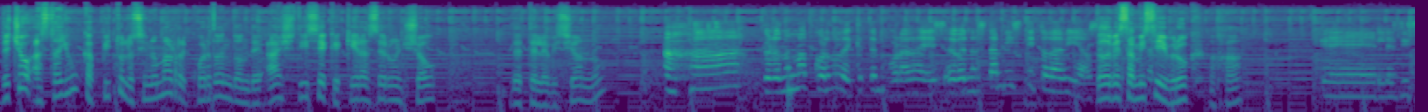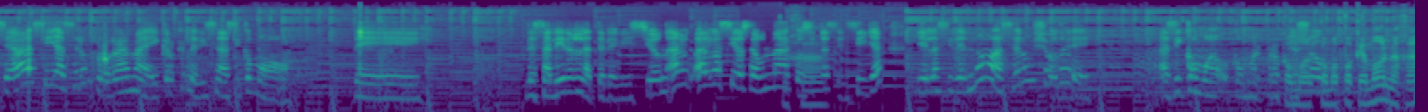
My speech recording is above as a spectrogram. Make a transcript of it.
De hecho, hasta hay un capítulo, si no mal recuerdo, en donde Ash dice que quiere hacer un show de televisión, ¿no? Ajá, pero no me acuerdo de qué temporada es. Eh, Bueno, está Misty todavía. o sea, Todavía está Misty y Brooke, ajá. Que les dice, ah, sí, hacer un programa. Y creo que le dicen así como de de salir en la televisión, algo, algo así, o sea, una Ajá. cosita sencilla. Y él así de, no, hacer un show de... Así como, como el propio Como, show. como Pokémon, ajá.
